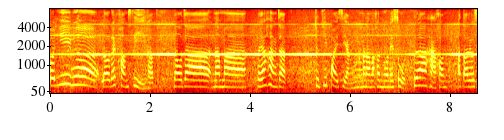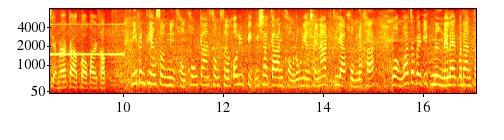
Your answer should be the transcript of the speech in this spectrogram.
โดยที่เมื่อเราได้ความถี่ครับ เราจะนำมาระยะห่างจากจุดที่ปล่อยเสียงมานำมาคำนวณในสูตร เพื่อหาความอัตราเร็วเสียงในอากาศต่อไปครับ นี่เป็นเพียงส่วนหนึ่งของโครงการส่งเสริมโอลิมปิกวิชาการของโรงเรียนชัยนาทพิทยาคมนะคะ หวังว่าจะเป็นอีกหนึ่งในแรงบันดาลใจ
